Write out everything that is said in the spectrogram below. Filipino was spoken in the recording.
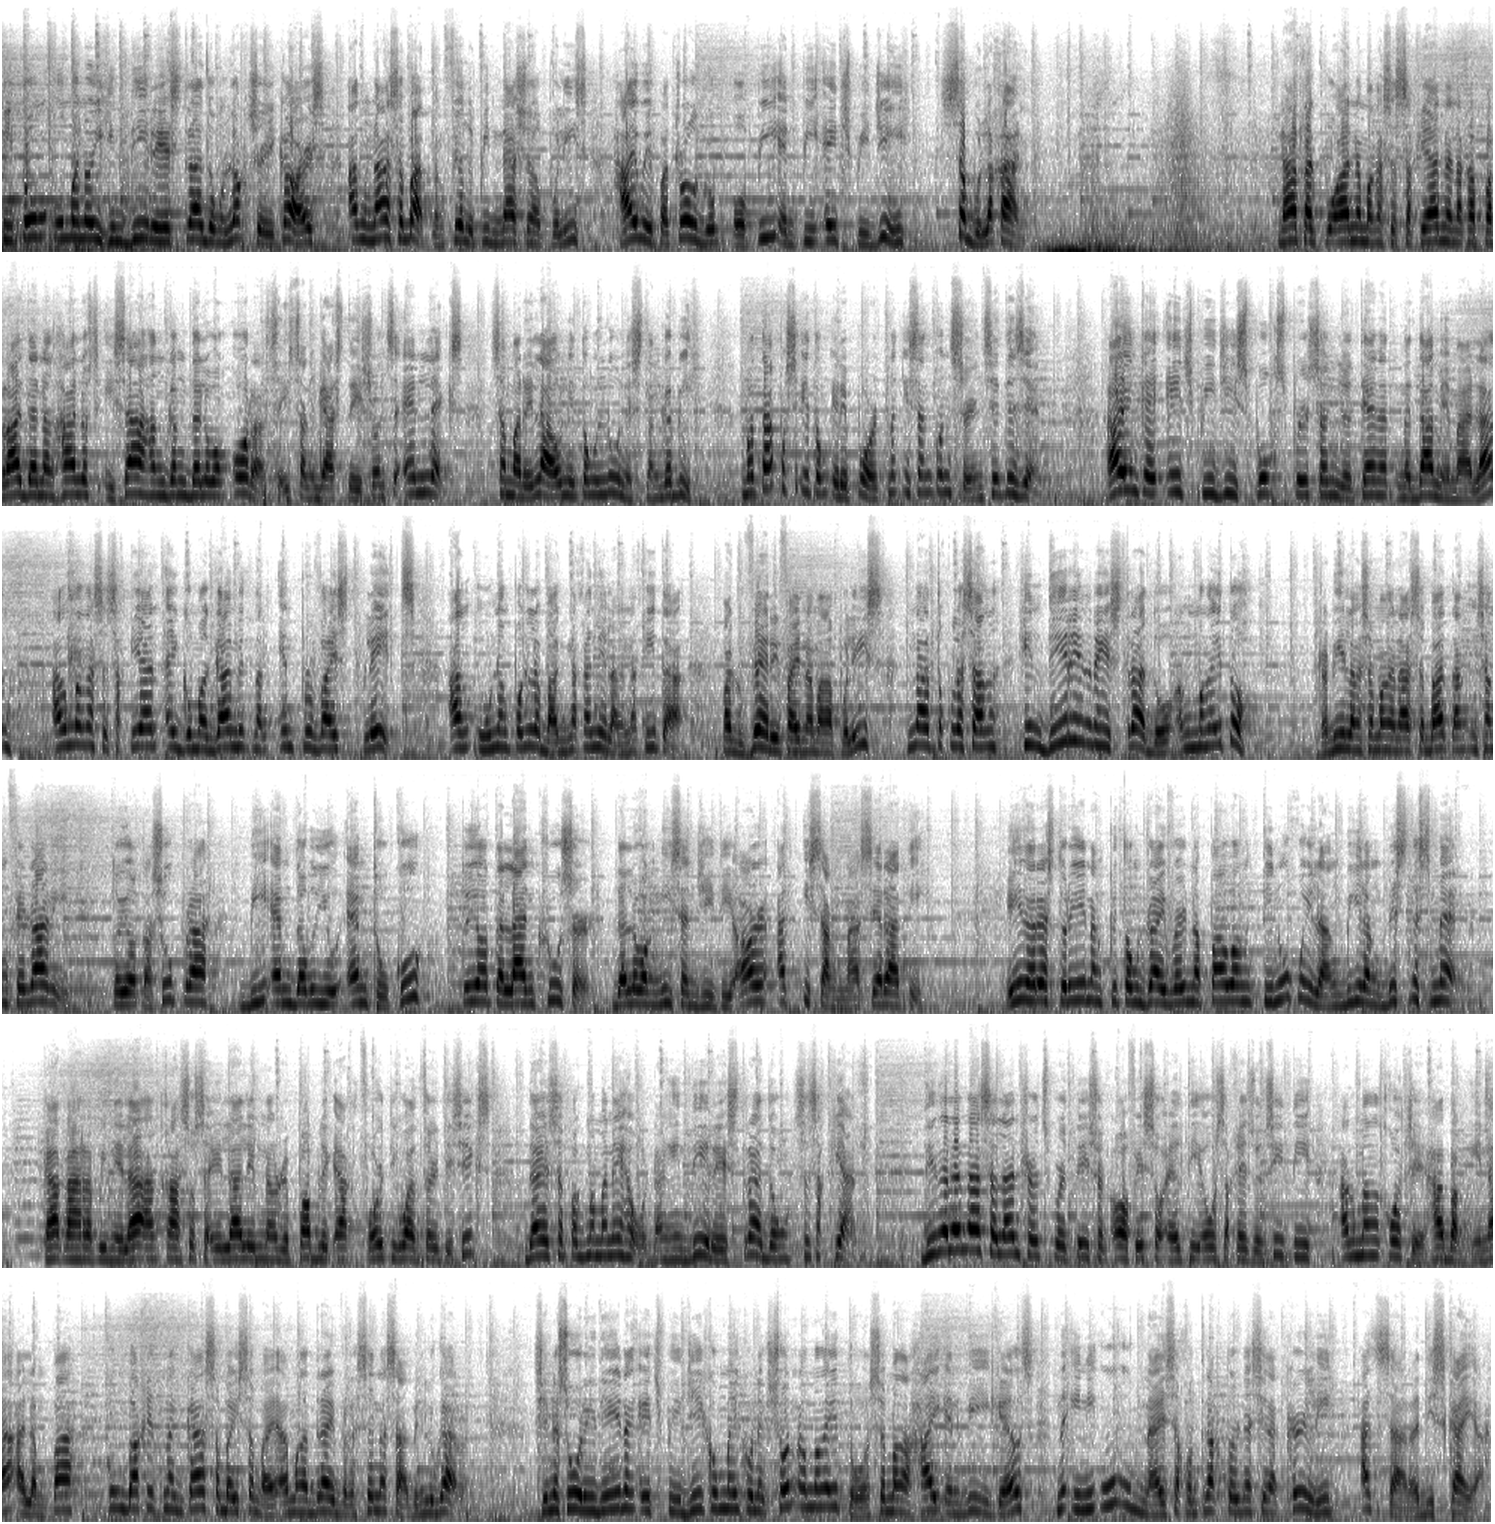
Pitong umano'y hindi rehistradong luxury cars ang nasabat ng Philippine National Police Highway Patrol Group o PNP-HPG sa Bulacan. Natagpuan ng mga sasakyan na nakaparada ng halos isa hanggang dalawang oras sa isang gas station sa NLEX sa Marilao nitong lunes ng gabi matapos itong i-report ng isang concerned citizen. Ayon kay HPG spokesperson Lieutenant Nadame Malang, ang mga sasakyan ay gumagamit ng improvised plates, ang unang paglabag na kanilang nakita. Pag-verify ng mga polis, natuklasang hindi rin rehistrado ang mga ito. Kabilang sa mga nasabat ang isang Ferrari, Toyota Supra, BMW M2 Coupe, Toyota Land Cruiser, dalawang Nissan GTR at isang Maserati. Inaresto rin ang pitong driver na pawang tinukoy lang bilang businessmen. Kakaharapin nila ang kaso sa ilalim ng Republic Act 4136 dahil sa pagmamaneho ng hindi rehistradong sasakyan. Dinala na sa Land Transportation Office o LTO sa Quezon City ang mga kotse habang inaalam pa kung bakit nagkasabay-sabay ang mga driver sa nasabing lugar. Sinasuri din ng HPG kung may koneksyon ang mga ito sa mga high-end vehicles na iniuugnay sa kontraktor na sina Curly at Sara Diskaya.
